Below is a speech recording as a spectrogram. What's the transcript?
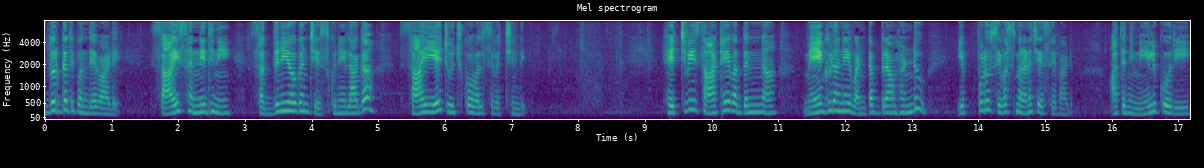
దుర్గతి పొందేవాడే. సాయి సన్నిధిని సద్వినియోగం చేసుకునేలాగా సాయియే చూచుకోవలసి వచ్చింది. హెచ్వి సాఠే వద్దన్న మేఘుడనే వంట బ్రాహ్మణుడు ఎప్పుడూ శివస్మరణ చేసేవాడు. అతని మేలు కోరి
